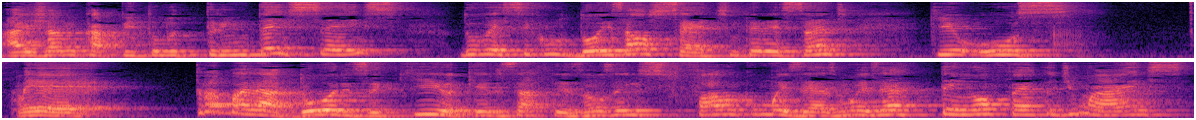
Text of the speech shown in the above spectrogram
aí já no capítulo 36, do versículo 2 ao 7. Interessante que os é, trabalhadores aqui, aqueles artesãos, eles falam com Moisés: Moisés tem oferta demais,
